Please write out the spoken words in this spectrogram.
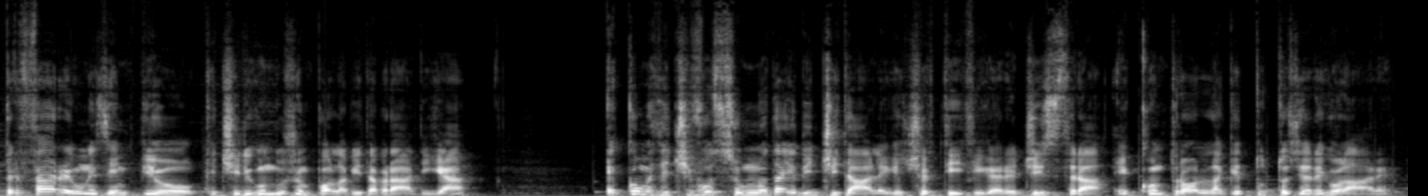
Per fare un esempio che ci riconduce un po' alla vita pratica, è come se ci fosse un notaio digitale che certifica, registra e controlla che tutto sia regolare,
